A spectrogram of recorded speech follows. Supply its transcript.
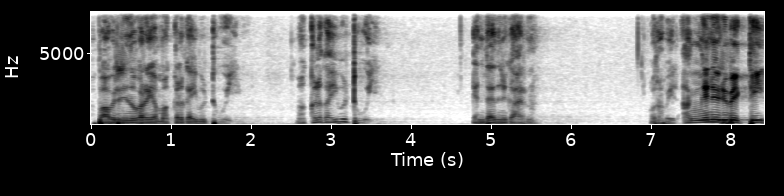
അപ്പോൾ അവരിൽ നിന്ന് പറയാം മക്കൾ കൈവിട്ടുപോയി. മക്കൾ കൈവിട്ടുപോയി. എന്താ ഇതിന് കാരണം? ഉറവയിൽ. അങ്ങനെ ഒരു വ്യക്തി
